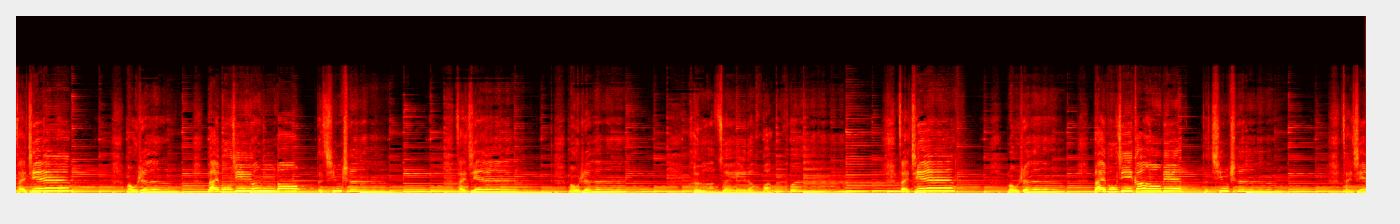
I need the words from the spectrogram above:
再见，某人，来不及拥抱的清晨。再见，某人，喝醉的黄昏。再见，某人，来不及告别的清晨。再见，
